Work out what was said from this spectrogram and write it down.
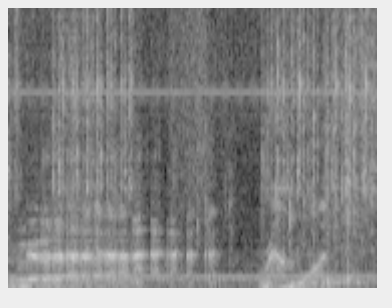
Round one.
